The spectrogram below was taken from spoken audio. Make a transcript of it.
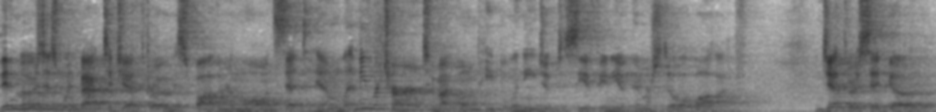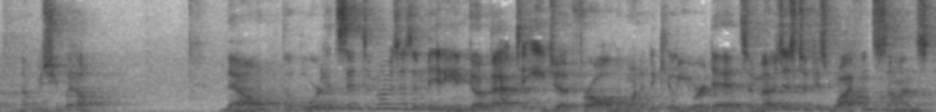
Then Moses went back to Jethro, his father in law, and said to him, Let me return to my own people in Egypt to see if any of them are still alive. And Jethro said, Go, and I wish you well. Now, the Lord had said to Moses and Midian, Go back to Egypt, for all who wanted to kill you are dead. So Moses took his wife and sons,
